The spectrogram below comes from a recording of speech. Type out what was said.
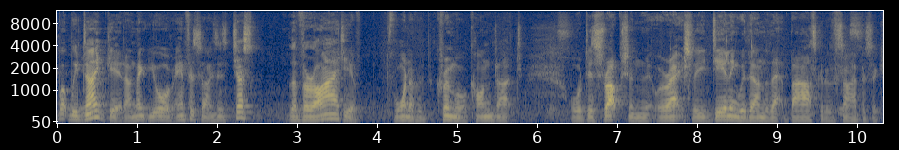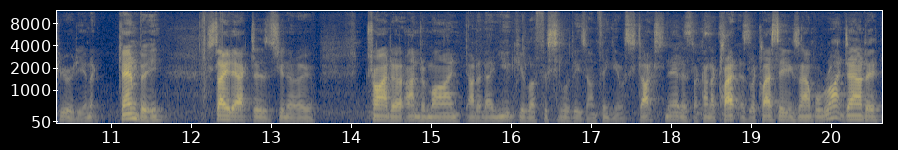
What we don't get, I think you're emphasising, is just the variety of, for want of a criminal conduct or disruption that we're actually dealing with under that basket of cyber security. And it can be state actors, you know, trying to undermine, I don't know, nuclear facilities. I'm thinking of Stuxnet as a kind of as a classic example, right down to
